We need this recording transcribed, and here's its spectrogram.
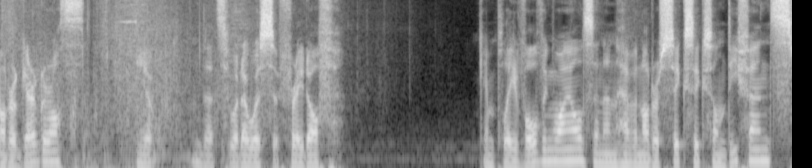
Another Gargaroth. Yep, that's what I was afraid of. Can play Evolving Wilds and then have another 6-6 on defense,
